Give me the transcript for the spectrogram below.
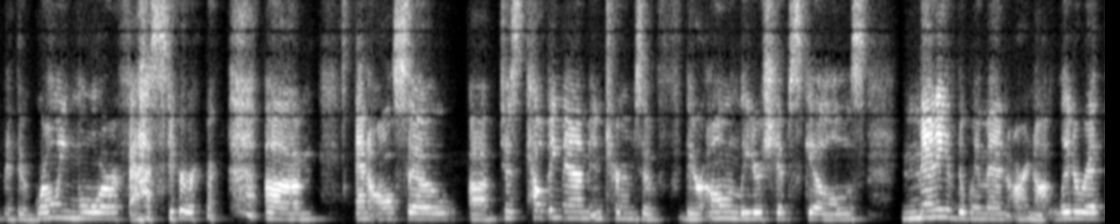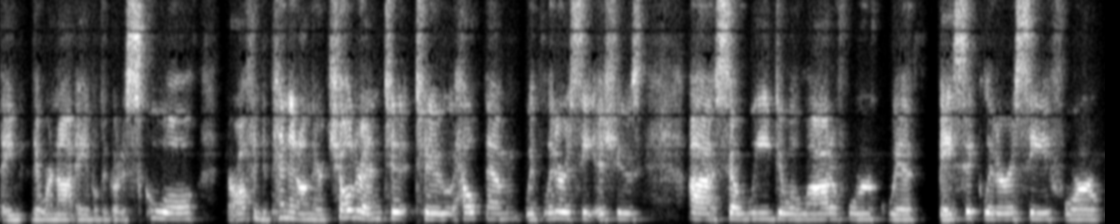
that they're growing more faster um, and also um, just helping them in terms of their own leadership skills many of the women are not literate. They, they were not able to go to school. They're often dependent on their children to, to help them with literacy issues. Uh, so we do a lot of work with basic literacy for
